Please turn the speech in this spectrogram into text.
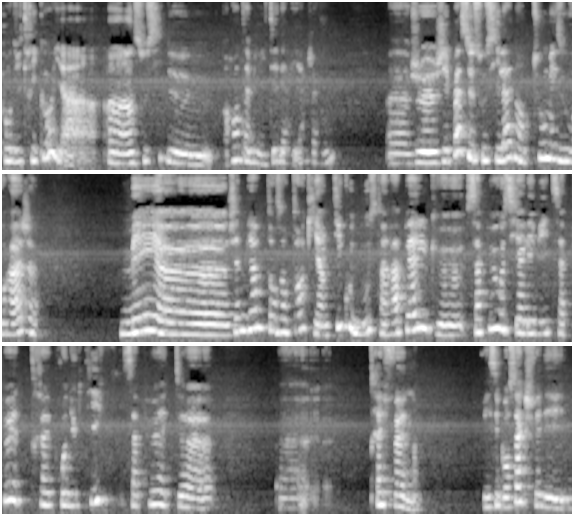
Pour du tricot, il y a un, souci de rentabilité derrière, j'avoue. Euh, je n'ai pas ce souci-là dans tous mes ouvrages, mais euh, j'aime bien de temps en temps qu'il y ait un petit coup de boost, un rappel que ça peut aussi aller vite, ça peut être très productif, ça peut être euh, très fun. Et c'est pour ça que je, fais des,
